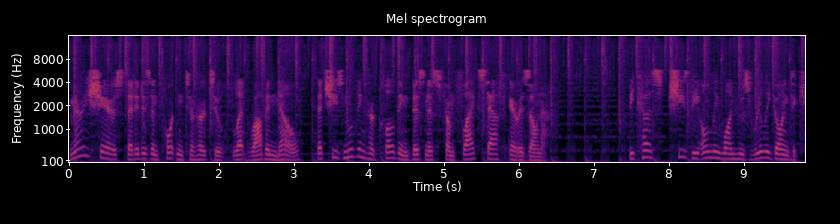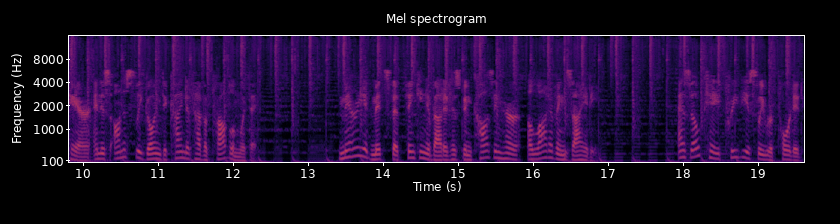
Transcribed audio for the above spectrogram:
Meri shares that it is important to her to let Robyn know that she's moving her clothing business from Flagstaff, Arizona. Because she's the only one who's really going to care and is honestly going to kind of have a problem with it. Meri admits that thinking about it has been causing her a lot of anxiety. As OK previously reported,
